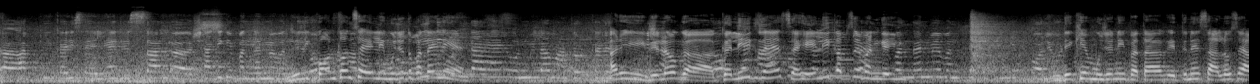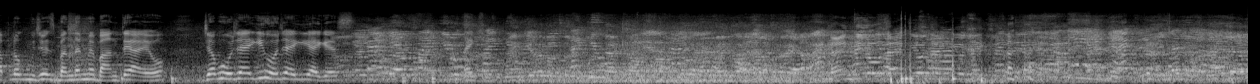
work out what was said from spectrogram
अ, आपकी कई सहेलियाँ जिस साल शादी के बंधन में बंधी Really? कौन-कौन आप- सहेली? मुझे तो पता ही नहीं है। उर्मिला मातोडकर। अरे, ये लोग, colleagues क्या हैं, सहेली कब से बन गई? बंधन में बनते देखिए मुझे नहीं पता इतने सालों से आप लोग मुझे इस बंधन में बांधते आए हो जब हो जाएगी हो जाएगी I guess thank you thank you Thank you, thank you, thank you, thank you.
